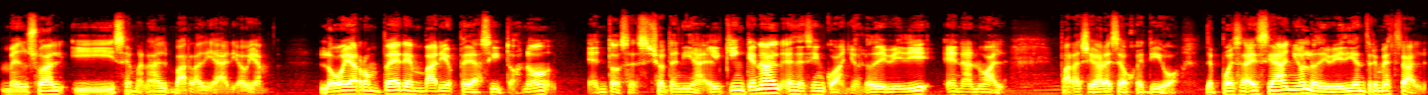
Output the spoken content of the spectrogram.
mensual y semanal barra diario, bien lo voy a romper en varios pedacitos, ¿no? Entonces yo tenía el quinquenal, es de 5 años, lo dividí en anual para llegar a ese objetivo. Después a ese año lo dividí en trimestral.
